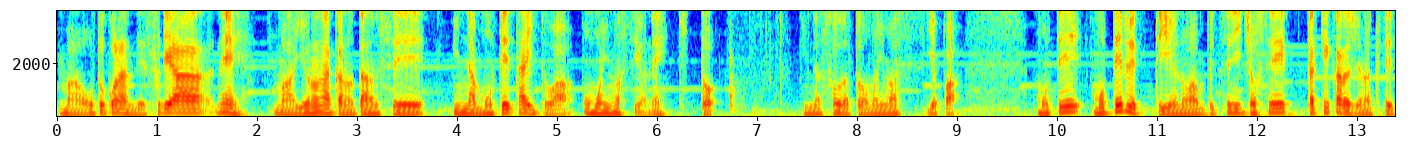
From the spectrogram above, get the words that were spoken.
まあ男なんで、そりゃね、まあ世の中の男性みんなモテたいとは思いますよね、きっと。みんなそうだと思います。やっぱ、モテ、モテるっていうのは別に女性だけからじゃなくて、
